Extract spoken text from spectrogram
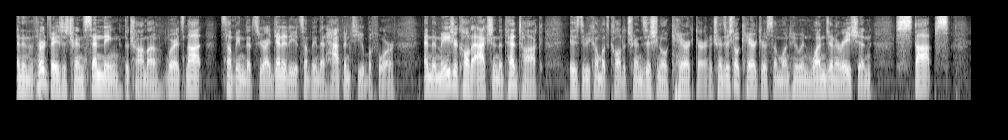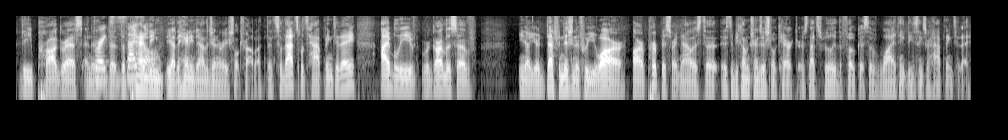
And then the third phase is transcending the trauma, where it's not something that's your identity, it's something that happened to you before. And the major call to action in the TED Talk is to become what's called a transitional character. And a transitional character is someone who, in one generation, stops the progress and the, the, the pending, yeah, the handing down the generational trauma. And so that's what's happening today. I believe, regardless of you know your definition of who you are our purpose right now is to is to become transitional characters that's really the focus of why i think these things are happening today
